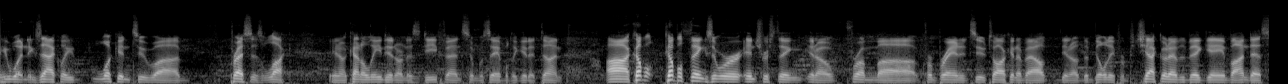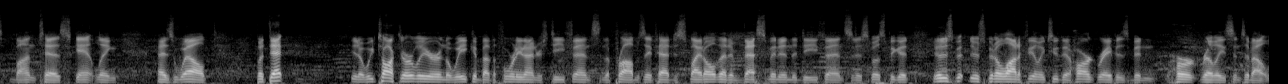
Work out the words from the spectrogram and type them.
he wasn't exactly looking to uh, press his luck. You know, kind of leaned in on his defense and was able to get it done. Uh, a couple couple things that were interesting, you know, from uh, from Brandon too, talking about you know the ability for Pacheco to have the big game, Vontaze, Vontaze Scantling as well. But that you know, we talked earlier in the week about the 49ers defense and the problems they've had despite all that investment in the defense, and it's supposed to be good. You know, there's, been, there's been a lot of feeling, too, that Hargrave has been hurt really since about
